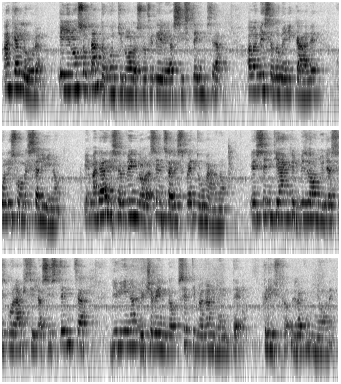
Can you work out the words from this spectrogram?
Anche allora egli non soltanto continuò la sua fedele assistenza alla messa domenicale con il suo messalino e magari servendola senza rispetto umano e sentì anche il bisogno di assicurarsi l'assistenza divina ricevendo settimanalmente Cristo nella comunione.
